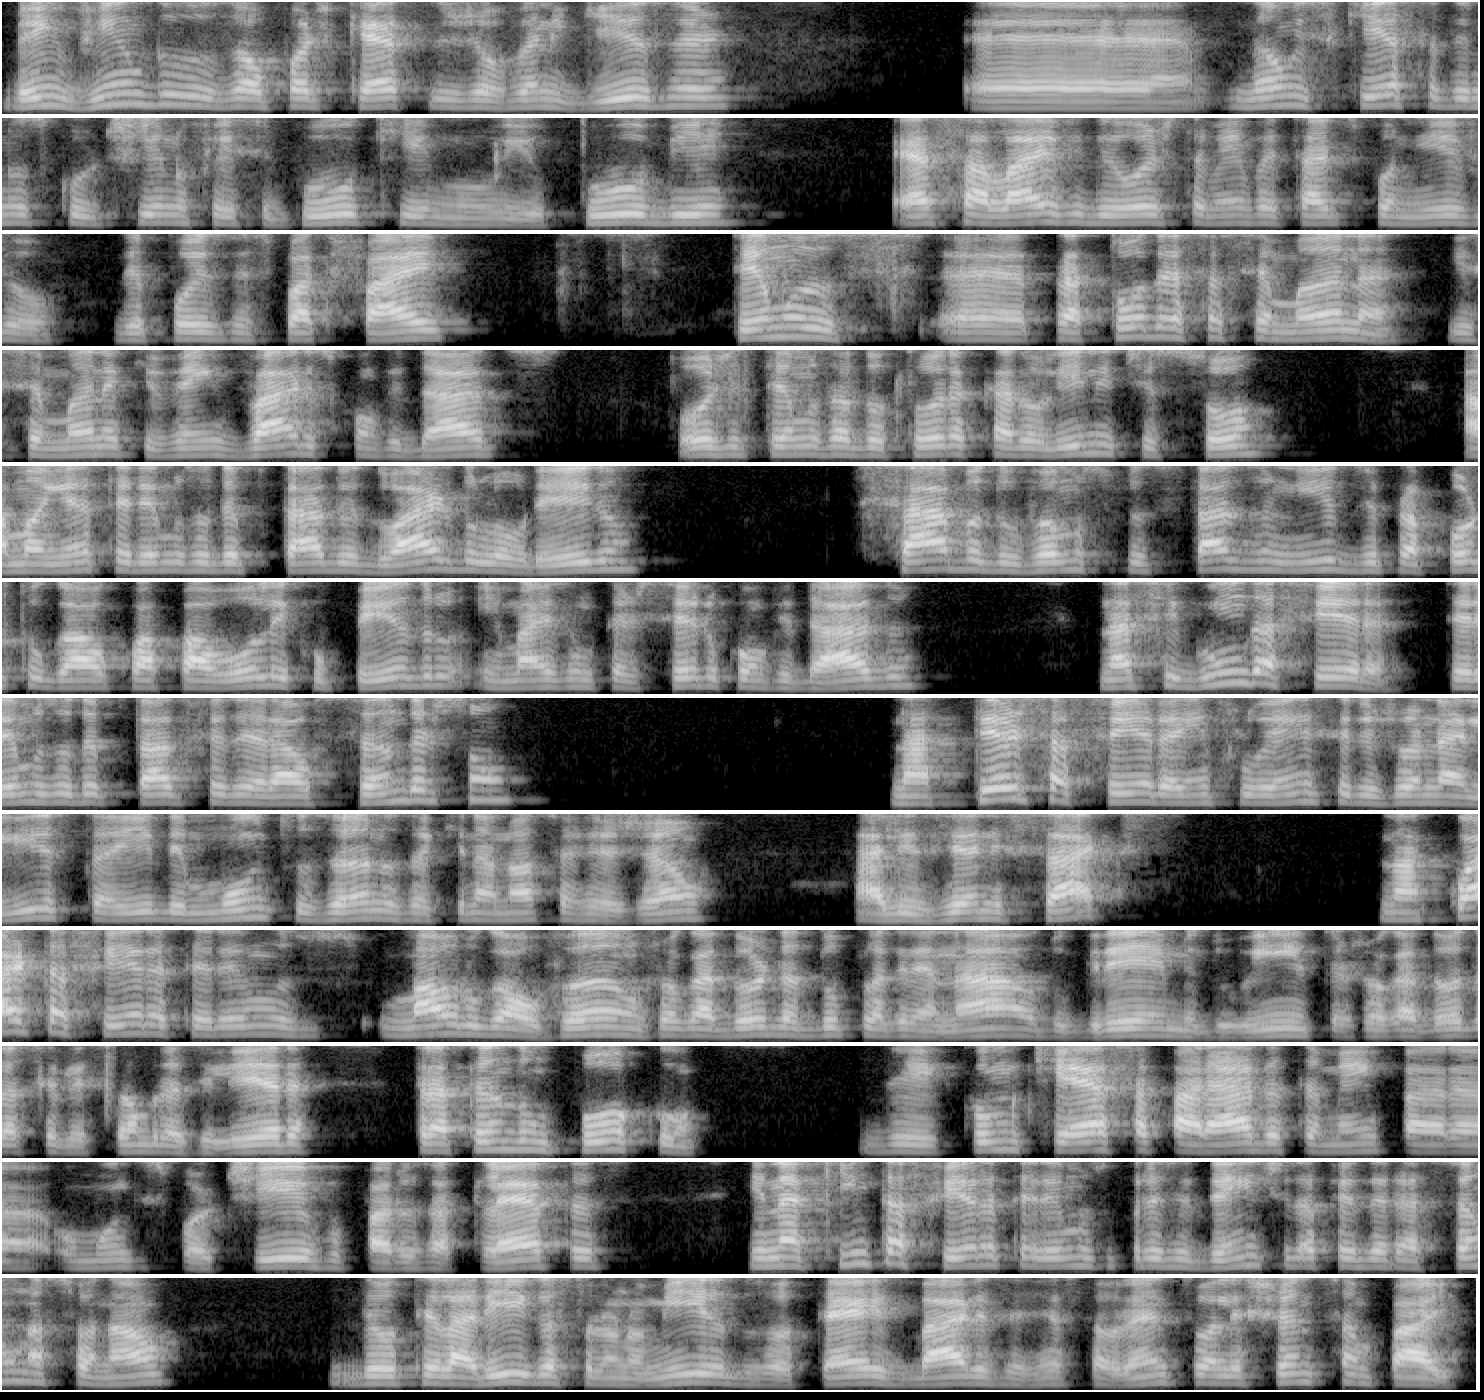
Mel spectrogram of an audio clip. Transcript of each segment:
Bem-vindos ao podcast de Giovanni Gisler. É, não esqueça de nos curtir no Facebook, no YouTube. Essa live de hoje também vai estar disponível depois no Spotify. Temos é, para toda essa semana e semana que vem vários convidados. Hoje temos a doutora Caroline Tissot. Amanhã teremos o deputado Eduardo Loureiro. Sábado, vamos para os Estados Unidos e para Portugal com a Paola e com o Pedro e mais um terceiro convidado. Na segunda-feira, teremos o deputado federal Sanderson. Na terça-feira, influencer e jornalista aí de muitos anos aqui na nossa região, a Lisiane Sachs. Na quarta-feira, teremos Mauro Galvão, jogador da dupla Grenal, do Grêmio, do Inter, jogador da seleção brasileira, tratando um pouco de como que é essa parada também para o mundo esportivo, para os atletas. E na quinta-feira teremos o presidente da Federação Nacional de Hotelaria e Gastronomia, dos hotéis, bares e restaurantes, o Alexandre Sampaio,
